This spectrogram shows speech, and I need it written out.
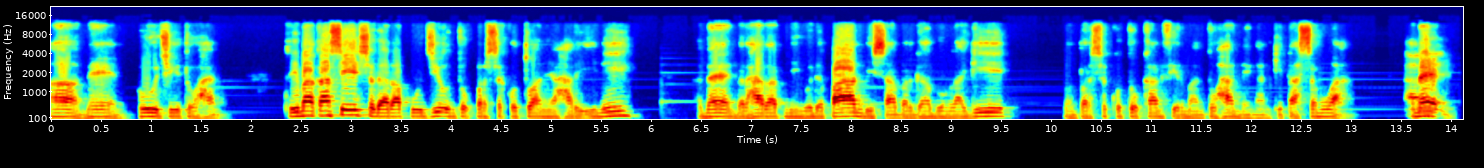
Amin. Puji Tuhan. Terima kasih Saudara Puji untuk persekutuannya hari ini. Amin. Berharap minggu depan bisa bergabung lagi mempersekutukan firman Tuhan dengan kita semua. Amin.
